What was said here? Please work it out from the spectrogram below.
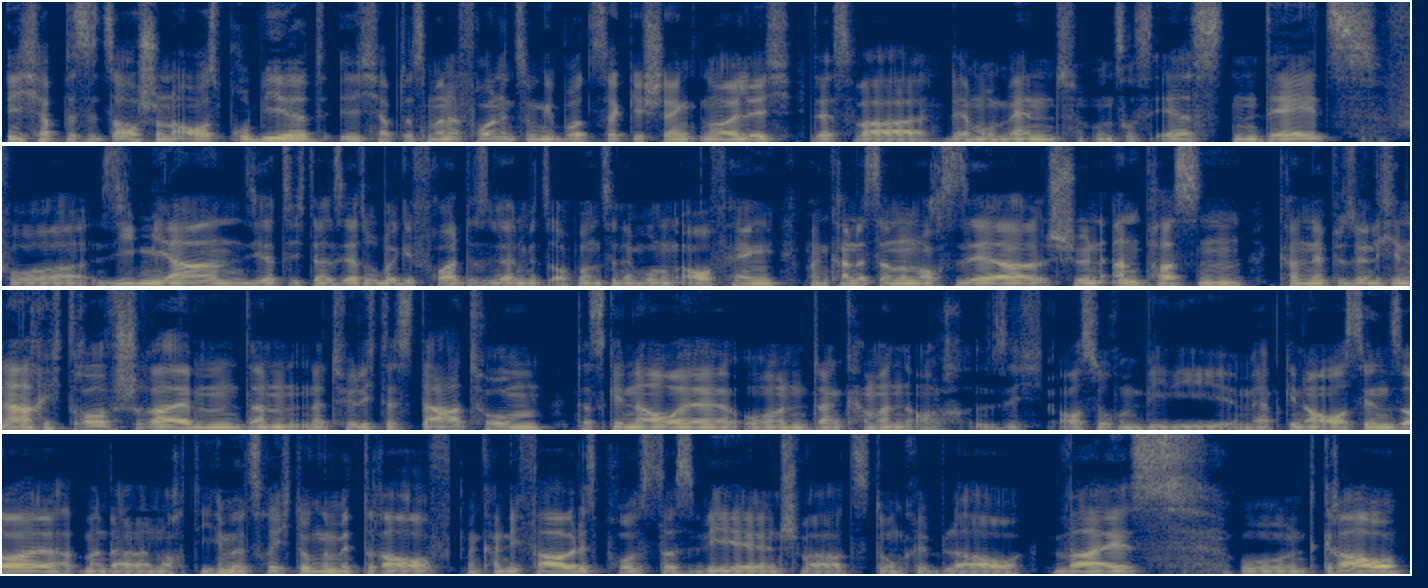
Ich habe das jetzt auch schon ausprobiert. Ich habe das meiner Freundin zum Geburtstag geschenkt neulich. Das war der Moment unseres ersten Dates vor sieben Jahren. Sie hat sich da sehr drüber gefreut. Das werden wir jetzt auch bei uns in der Wohnung aufhängen. Man kann das dann noch sehr schön anpassen, kann eine persönliche Nachricht draufschreiben, dann natürlich das Datum, das genaue und dann kann man auch sich aussuchen, wie die Map genau aussehen soll. Hat man da dann noch die Himmelsrichtungen mit drauf. Man kann die Farbe des Posters wählen, schwarz, dunkelblau, weiß und grau.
